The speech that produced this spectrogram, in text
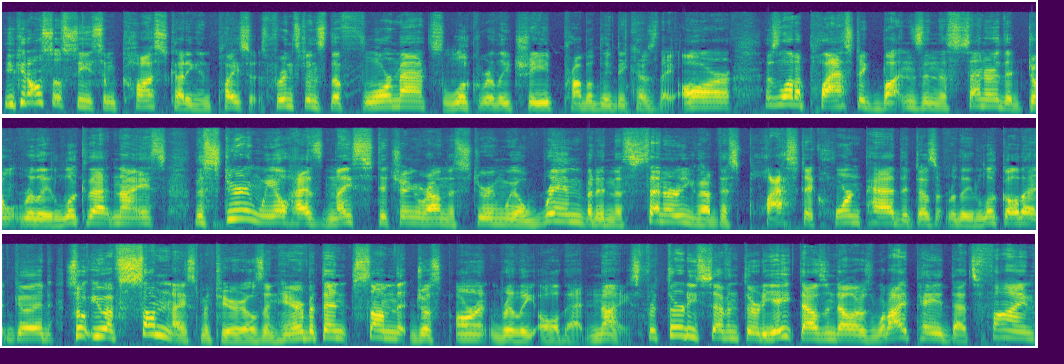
you can also see some cost cutting in places. For instance, the floor mats look really cheap, probably because they are. There's a lot of plastic buttons in the center that don't really look that nice. The steering wheel has nice stitching around the steering wheel rim, but in the center you have this plastic horn pad that doesn't really look all that good. So you have some nice materials in here, but then some that just aren't really all that nice. For $37,000, $38,000, what I paid, that's fine,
